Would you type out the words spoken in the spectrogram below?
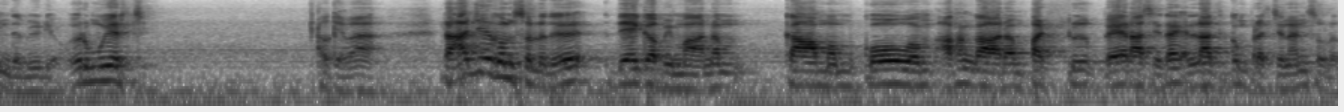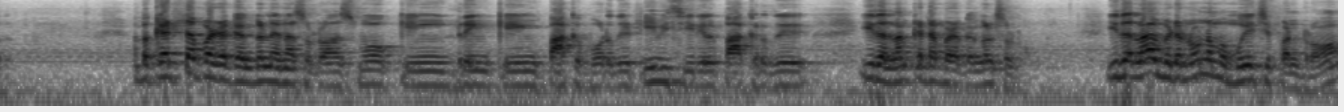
இந்த வீடியோ ஒரு முயற்சி. ஓகேவா ராஜயோகம் சொல்லுது தேகாபிமானம் காமம் கோபம் அகங்காரம் பற்று பேராசை தான் எல்லாத்துக்கும் பிரச்சனைன்னு சொல்லுது. நம்ம கெட்ட பழக்கங்கள் என்ன சொல்கிறோம் ஸ்மோக்கிங் ட்ரிங்கிங் பார்க்க போகிறது டிவி சீரியல் பார்க்குறது இதெல்லாம் கெட்ட பழக்கங்கள் சொல்கிறோம் இதெல்லாம் விடணும் நம்ம முயற்சி பண்ணுறோம்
